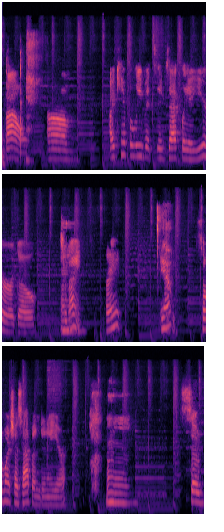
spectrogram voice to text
Wow. Um, I can't believe it's exactly a year ago tonight, mm-hmm. right? Yeah. So much has happened in a year. Mm-hmm. So,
